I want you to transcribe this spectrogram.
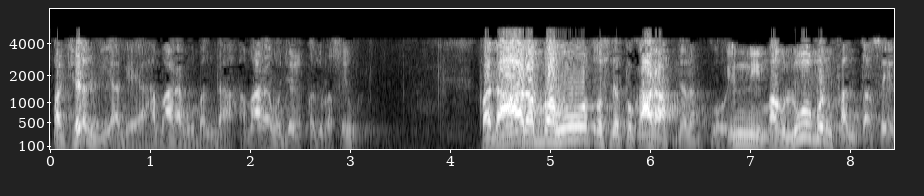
اور جھڑک دیا گیا، ہمارا وہ بندہ، ہمارا وہ جل قدر رسیم فدار اب تو اس نے پکارا اپنے رب کو انی مغلوب ان فن تصر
